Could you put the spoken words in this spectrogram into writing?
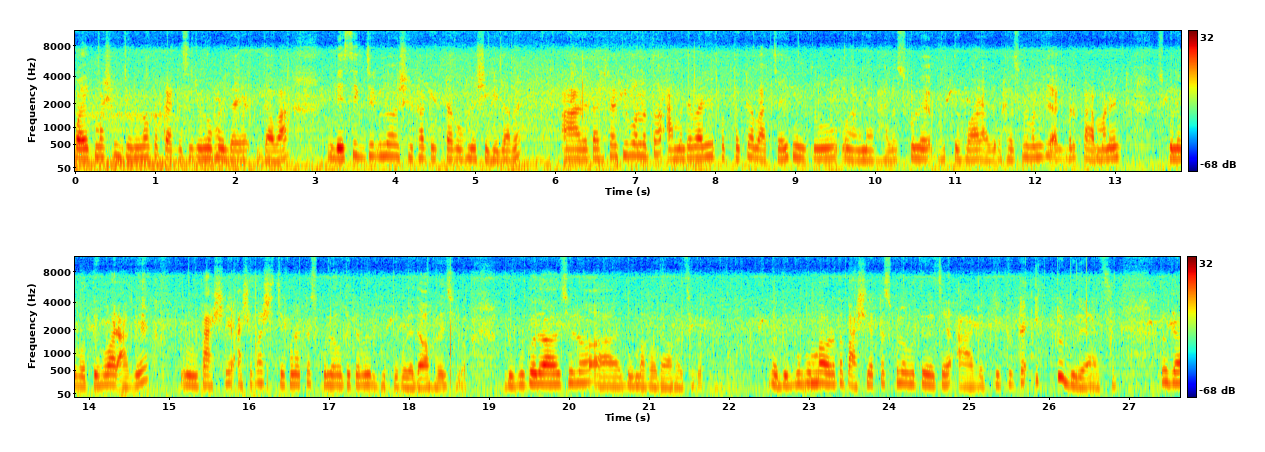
কয়েক মাসের জন্য ওকে প্র্যাকটিসের জন্য ওখানে দেওয়া। বেসিক যেগুলো শেখা টুকটাক ওখানে শিখে যাবে। আর তাছাড়া কী বলতো, আমাদের বাড়ির প্রত্যেকটা বাচ্চাই কিন্তু মানে ভালো স্কুলে ভর্তি হওয়ার আগে, ভালো স্কুলে মানে কি একবার পার্মানেন্ট স্কুলে ভর্তি হওয়ার আগে পাশে, আশেপাশে যে কোনো একটা স্কুলে ওদেরকে ভর্তি করে দেওয়া হয়েছিল। ডুগুকেও দেওয়া হয়েছিল আর বুম্বাকেও দেওয়া হয়েছিল। তো ডুগু বুম্বা, ওরা তো পাশে একটা স্কুলে ভর্তি হয়েছে, আর কিট্টুরটা একটু দূরে আছে। তো যা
